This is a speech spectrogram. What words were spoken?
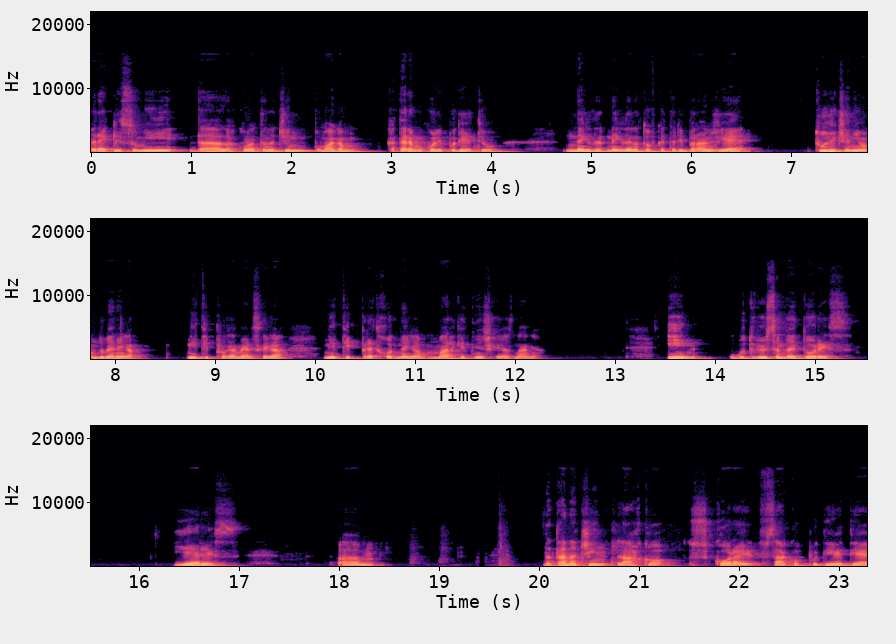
rekli so mi, da lahko na ta način pomagam kateremu koli podjetju, ne glede na to, v kateri branži je, tudi če nimam dobenega, niti programerskega, niti predhodnega marketinškega znanja. In ugotovil sem, da je to res. Je res. Um, na ta način lahko skoraj vsako podjetje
